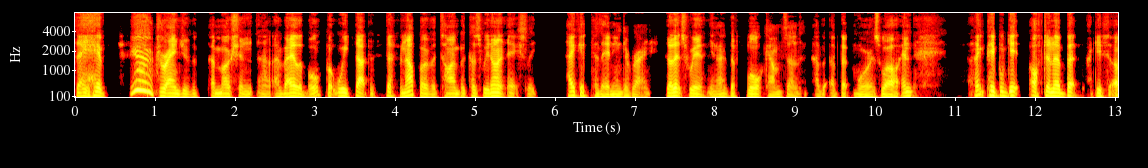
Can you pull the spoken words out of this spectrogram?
they have huge range of emotion uh, available, but we start to stiffen up over time because we don't actually take it to that end of range. So that's where you know the floor comes in a, a bit more as well. And I think people get often a bit, I guess, uh,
